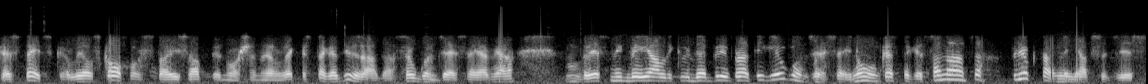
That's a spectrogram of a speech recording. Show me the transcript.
kas teica, ka liels kolhos tā visa apvienošana ir, kas tagad izrādās ugunsdzēsējiem, jā. Briesmīgi bija jālikvidē brīvprātīgi ugunsdzēsēji. Nu, un kas tagad sanāca? Pļuktāniņa apsadzies.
